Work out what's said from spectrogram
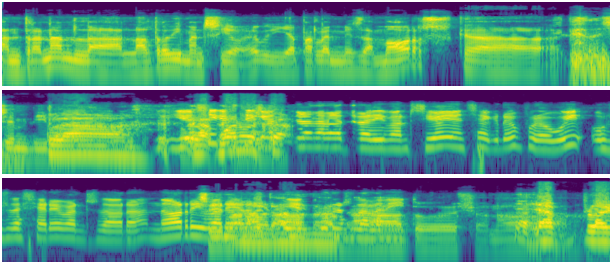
entrant en la- l'altra dimensió, eh? Vull dir, ja parlem més de morts que, que de gent viva. Eh? Jo sí que Bueno, estic que- entrant a l'altra dimensió i em sap greu, però avui us deixaré abans d'hora. No arribaré no, a no, les no, 10 no, hores de la no, nit. tu, això no. Ja, ple,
